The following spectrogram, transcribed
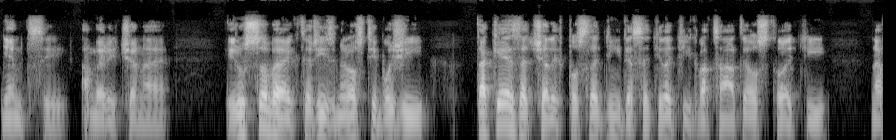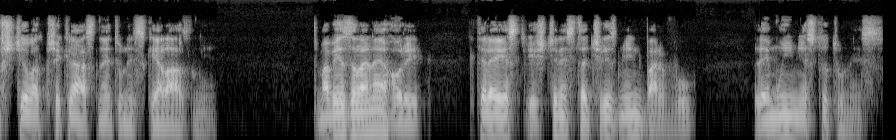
Němci, američané i rusové, kteří z milosti boží také začali v posledních desetiletích 20. století navštěvovat překrásné tuniské lázně. Tmavě zelené hory, které ještě nestačily změnit barvu, lemují město Tunis,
